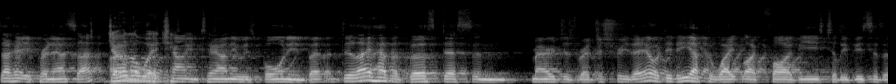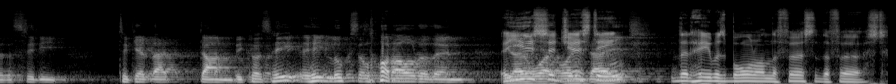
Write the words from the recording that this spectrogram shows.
Is that how you pronounce that? I don't know what Gianluigi. Italian town he was born in, but do they have a birth, deaths, and marriages registry there, or did he have to wait like five years till he visited a city to get that done? Because he he looks a lot older than. Are know, you what- what suggesting age. that he was born on the first of the first?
